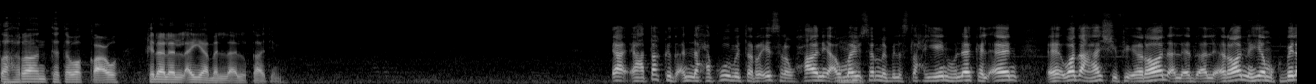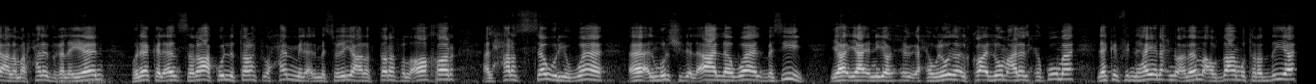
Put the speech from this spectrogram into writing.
طهران تتوقعه خلال الأيام القادمة؟ أعتقد أن حكومة الرئيس روحاني أو ما يسمى بالإصلاحيين هناك الآن وضع هش في إيران. ايران هي مقبلة على مرحلة غليان. هناك الآن صراع كل طرف يحمل المسؤولية على الطرف الآخر. الحرس الثوري والمرشد الأعلى والبسيج يعني يحاولون إلقاء اللوم على الحكومة. لكن في النهاية نحن أمام أوضاع متردية.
